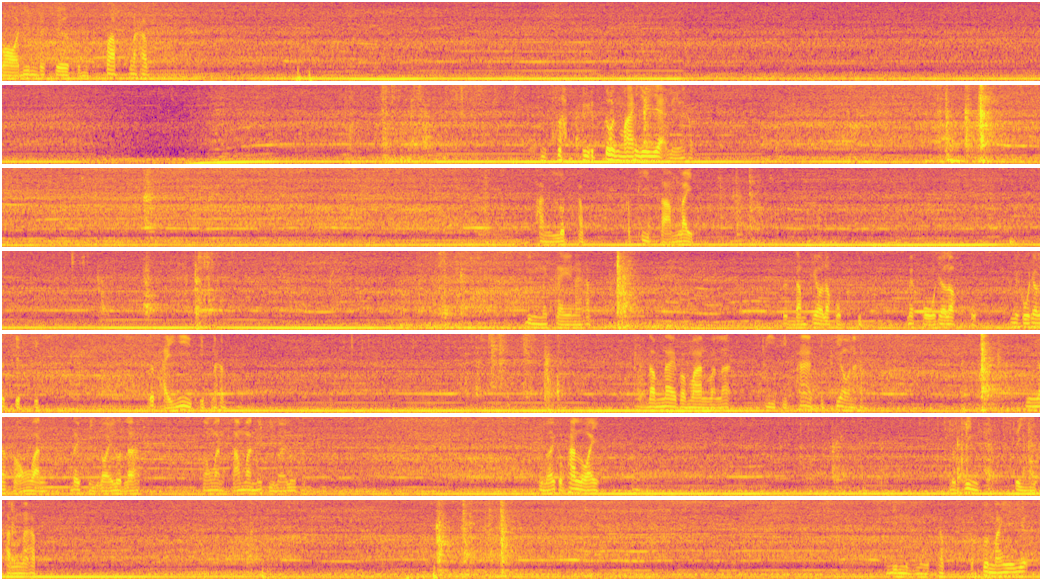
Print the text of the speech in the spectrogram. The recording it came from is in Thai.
บ่อดินจะเจอขุมทรัพย์นะครับ ขุมทรัพย์คือต้นไม้เยอะแยะเลยนะครับ พันรถครับ กับที่สามไร่วิ่งไม่ไกลนะครับรถดำเที่ยวละหกสิบแมคโครเที่ยวละหกแมคโครเที่ยวละเจ็ดสิบรถไถยี่สิบนะครับ ดำได้ประมาณวันละ 40-50 เที่ยวนะครับวิ่งละสองวันได้ 400รถแล้วสองวันสามวันได้ 400รถครับ400 กับ 500รถวิ่ง4คันนะครับ ดินหนุดๆ ครับกับต้นไม้เยอะๆ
